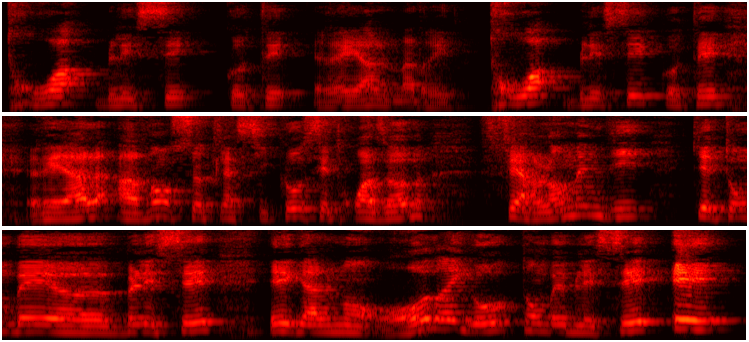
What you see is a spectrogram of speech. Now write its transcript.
Trois blessés côté Real Madrid. Trois blessés côté Real avant ce classico. Ces trois hommes, Ferland Mendy qui est tombé euh, blessé, également Rodrigo tombé blessé et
